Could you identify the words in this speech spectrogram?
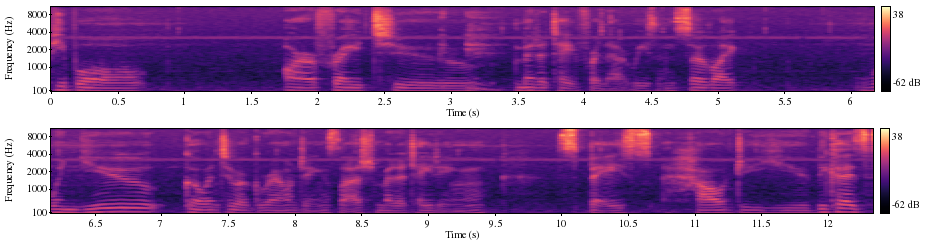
people are afraid to meditate for that reason. So like when you go into a grounding slash meditating space, how do you because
